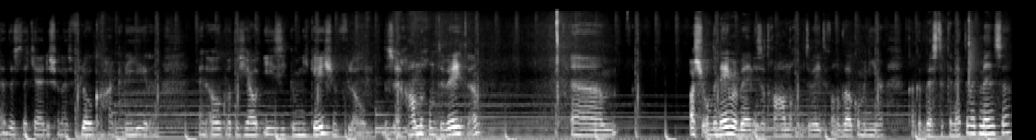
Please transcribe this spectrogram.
Hè? Dus dat jij dus vanuit flow kan gaan creëren. En ook wat is jouw easy communication flow? Dat is echt handig om te weten. Um, als je ondernemer bent, is het gewoon handig om te weten van op welke manier kan ik het beste connecten met mensen.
